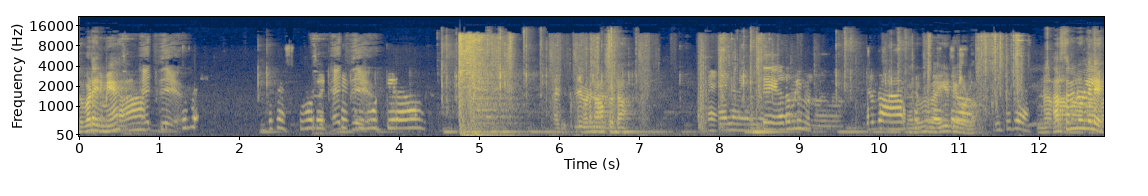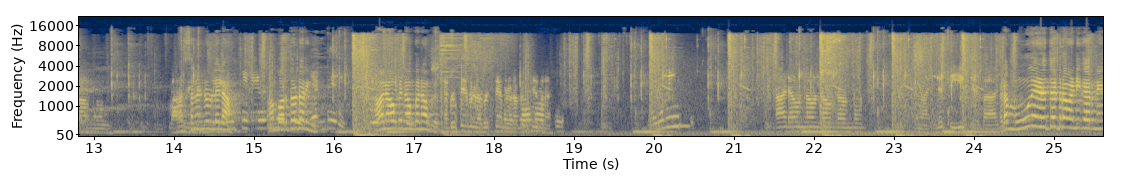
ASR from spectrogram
ഇവിടെ ഇവിടെ നോക്കട്ടോ അർസനലിന്റെ ഉള്ളിലേ? അർസനലിന്റെ ഉള്ളിലാ? അവൻ പുറത്തോട്ട് ഇറങ്ങി. അവൻ നോക്ക് നോക്ക് നോക്ക്. Double table double table double table മൂന്ന് ആ down down down down down നല്ല തീറ്റ് ബാഗ് എടാ മൂന്ന് എഴുത്തെട്ടാ വണ്ടിക്കാരന്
